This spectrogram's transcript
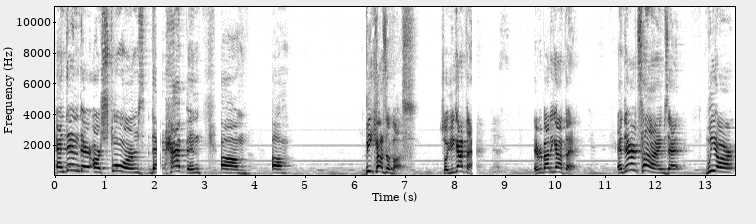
and then there are storms that happen um, um, because of us. So you got that? Yes. Everybody got that? And there are times that we are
